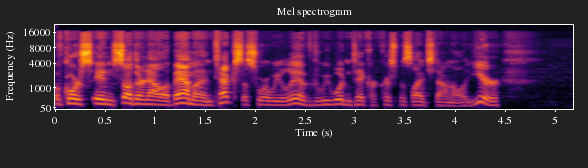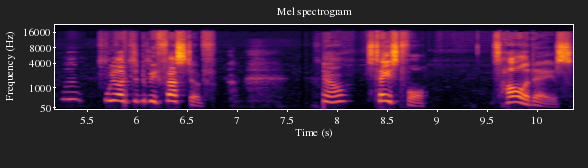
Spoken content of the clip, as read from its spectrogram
Of course, in southern Alabama and Texas, where we lived, we wouldn't take our Christmas lights down all year. Mm, We liked it to be festive. You know, it's tasteful. It's holidays.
